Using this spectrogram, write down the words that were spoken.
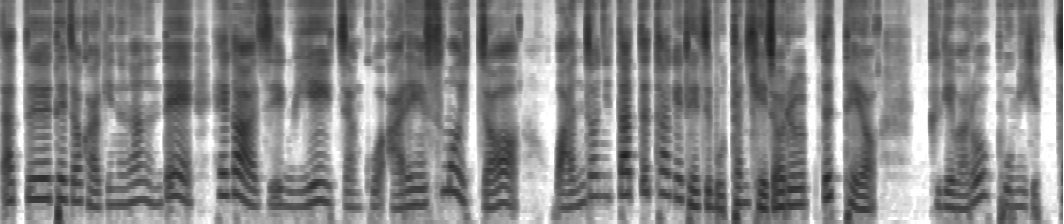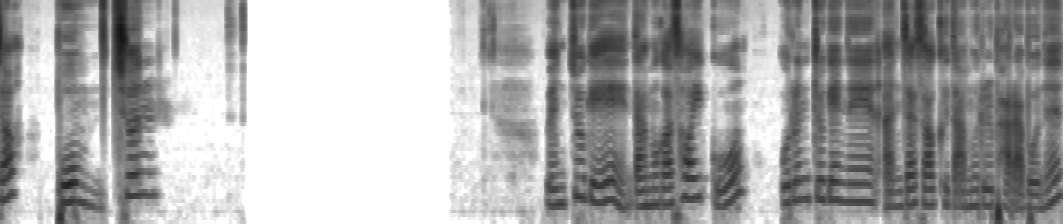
따뜻해져 가기는 하는데 해가 아직 위에 있지 않고 아래에 숨어 있죠. 완전히 따뜻하게 되지 못한 계절을 뜻해요. 그게 바로 봄이겠죠? 봄, 춘. 왼쪽에 나무가 서 있고 오른쪽에는 앉아서 그 나무를 바라보는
